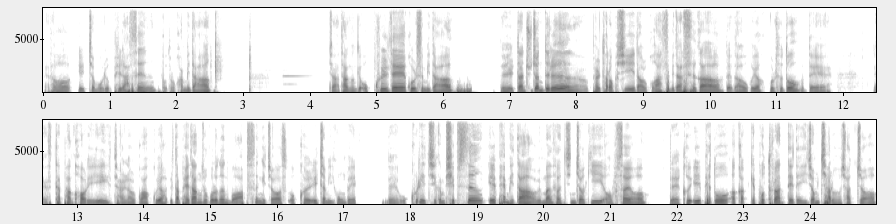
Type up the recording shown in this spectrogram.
그래서 1.56 필라 승 보도록 합니다. 자, 다음 경기 오클 대 골스입니다. 네, 일단 주전들은 별탈 없이 나올 것 같습니다. 스가 네, 나오고요. 골스도 네, 네, 스테판 커리 잘 나올 것 같고요. 일단 배당적으로는 뭐 압승이죠. 오클 1.20배. 네, 오클이 지금 10승 1패입니다. 웬만해선 진 적이 없어요. 네, 그 1패도 아깝게 포트란테 네 2점 차로 졌죠.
